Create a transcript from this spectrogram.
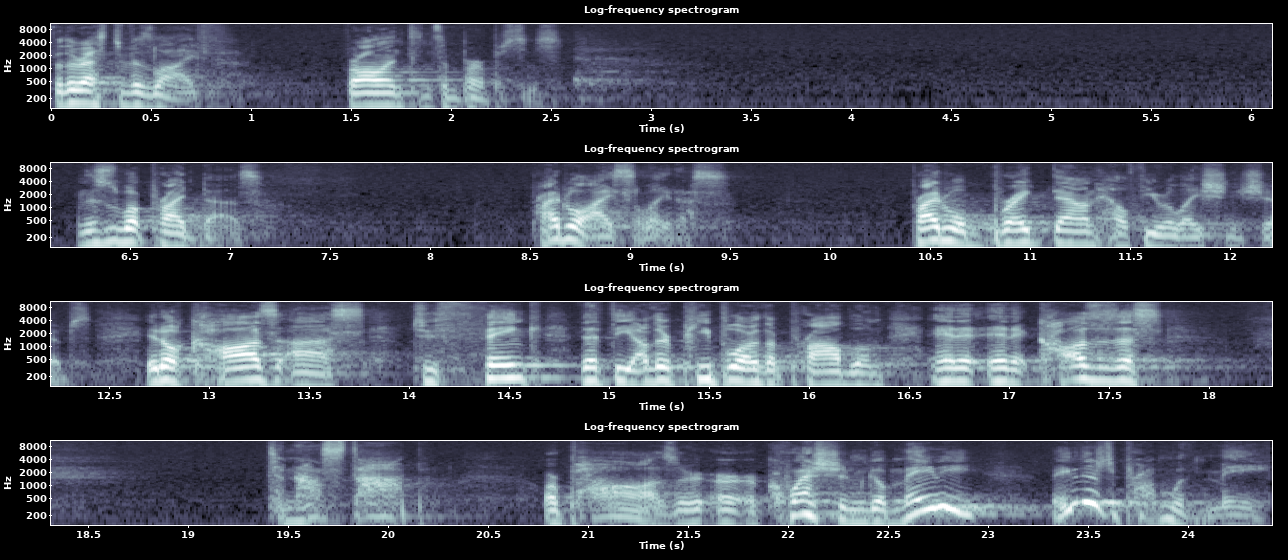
for the rest of his life, for all intents and purposes. And this is what pride does pride will isolate us. Pride will break down healthy relationships. It'll cause us to think that the other people are the problem, and it, and it causes us to not stop or pause or, or, or question and go, maybe, maybe there's a problem with me.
